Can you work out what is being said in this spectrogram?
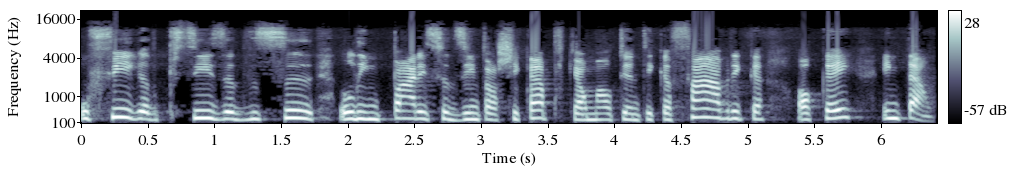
o fígado precisa de se limpar e se desintoxicar, porque é uma autêntica fábrica, ok? Então,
